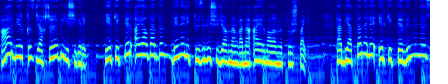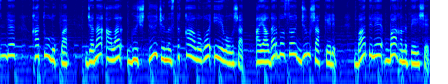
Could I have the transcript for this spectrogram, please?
ар бир кыз жакшы билиши керек эркектер аялдардын денелик түзүлүшү жагынан гана айырмаланып турушпайт. Табияттан эле эркектердин мүнөзүндө катуулук бар жана алар күчтүү жыныстык каалоого ээ болушат. Аялдар болсо жумшак келип бат эле багынып беришет.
